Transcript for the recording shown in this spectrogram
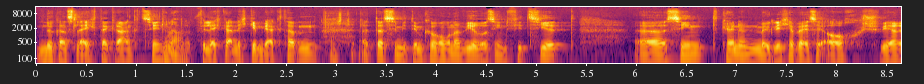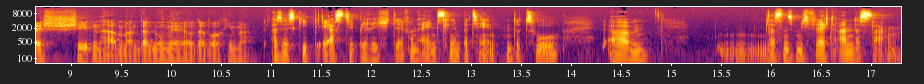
nur ganz leicht erkrankt sind genau. und vielleicht gar nicht gemerkt haben, Richtig. dass sie mit dem Coronavirus infiziert äh, sind, können möglicherweise auch schwere Schäden haben an der Lunge oder wo auch immer. Also es gibt erste Berichte von einzelnen Patienten dazu. Ähm, lassen Sie mich vielleicht anders sagen.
